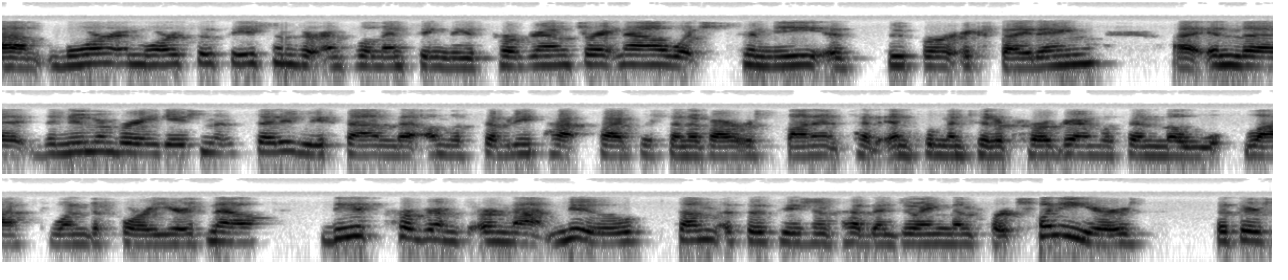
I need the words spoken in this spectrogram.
Um, more and more associations are implementing these programs right now, which to me is super exciting. Uh, in the, the new member engagement study, we found that almost 75% of our respondents had implemented a program within the last one to four years. Now, these programs are not new. Some associations have been doing them for 20 years, but there's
